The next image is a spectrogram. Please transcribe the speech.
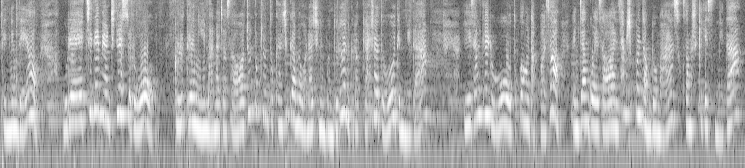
됐는데요. 오래 치대면 치댈수록 글루텐이 많아져서 쫀득쫀득한 식감을 원하시는 분들은 그렇게 하셔도 됩니다. 이 상태로 뚜껑을 덮어서 냉장고에서 한 30분 정도만 숙성시키겠습니다.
